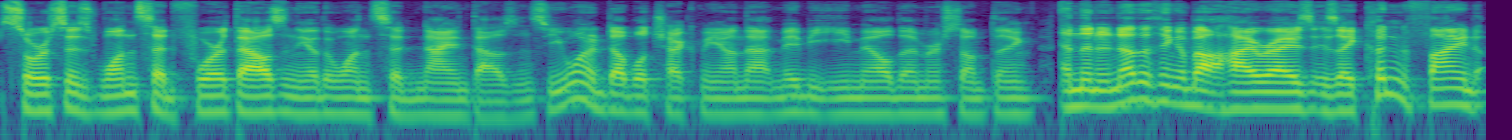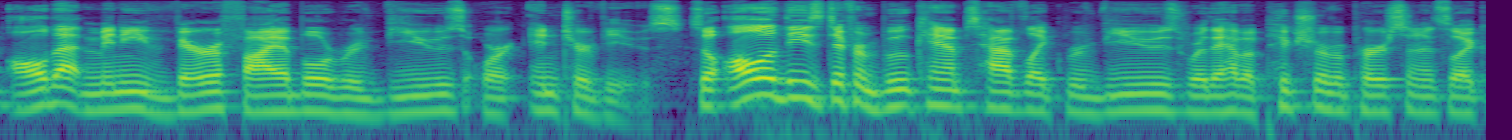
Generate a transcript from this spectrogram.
sources. One said 4,000, the other one said 9,000. So you want to double check me on that, maybe email them or something. And then another thing about Highrise is I couldn't find all that many verifiable reviews or interviews. So all of these different boot camps have like reviews where they have a picture of a person. It's like,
